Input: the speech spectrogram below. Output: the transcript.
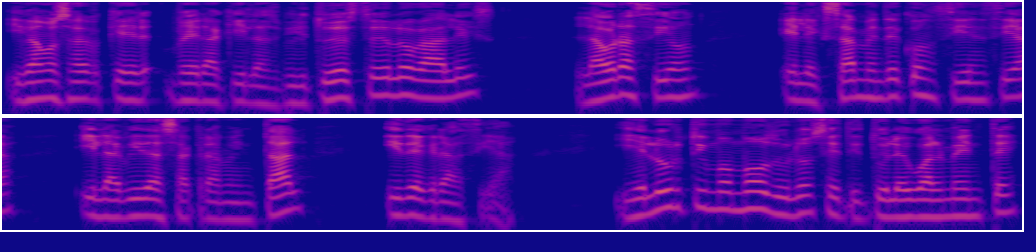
Y vamos a ver aquí las virtudes teologales, la oración, el examen de conciencia y la vida sacramental y de gracia. Y el último módulo se titula igualmente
